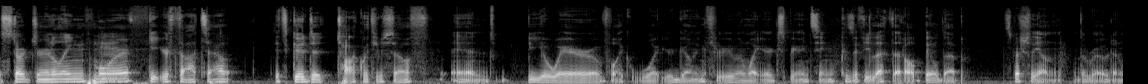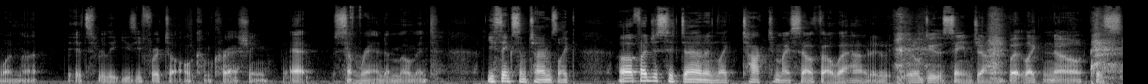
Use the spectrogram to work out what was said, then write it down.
Start journaling more. Mm-hmm. Get your thoughts out. It's good to talk with yourself and be aware of like what you're going through and what you're experiencing. Because if you let that all build up, especially on the road and whatnot, it's really easy for it to all come crashing at some random moment. You think sometimes like, oh, if I just sit down and like talk to myself out loud, it, it'll do the same job. But like, no, because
